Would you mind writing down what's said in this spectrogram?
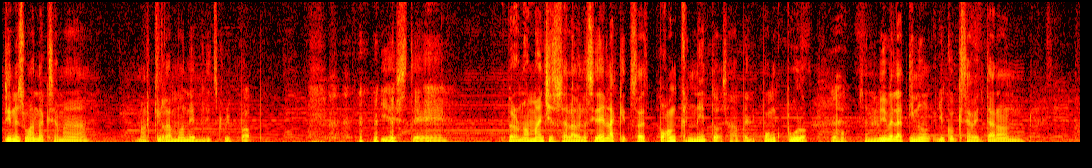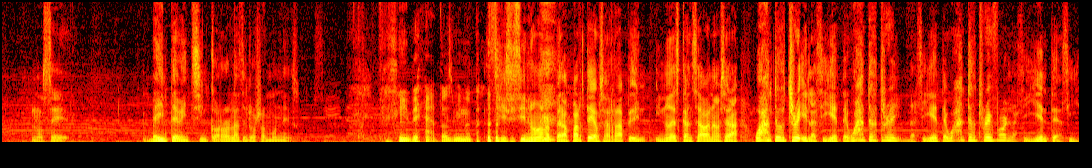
Tiene su banda que se llama Marky Ramone Blitzkrieg Pop. Y este. Pero no manches, o sea, la velocidad en la que, o sea, es punk neto, o sea, el punk puro. Ajá. O sea, en el Vive Latino, yo creo que se aventaron, no sé, 20, 25 rolas de los Ramones. Sí, de a dos minutos. Sí, sí, sí, no, no, pero aparte, o sea, rápido, y, y no descansaba, nada más era one, two, three, y la siguiente, one, two, three, la siguiente, one, two, three, four, la siguiente, así,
